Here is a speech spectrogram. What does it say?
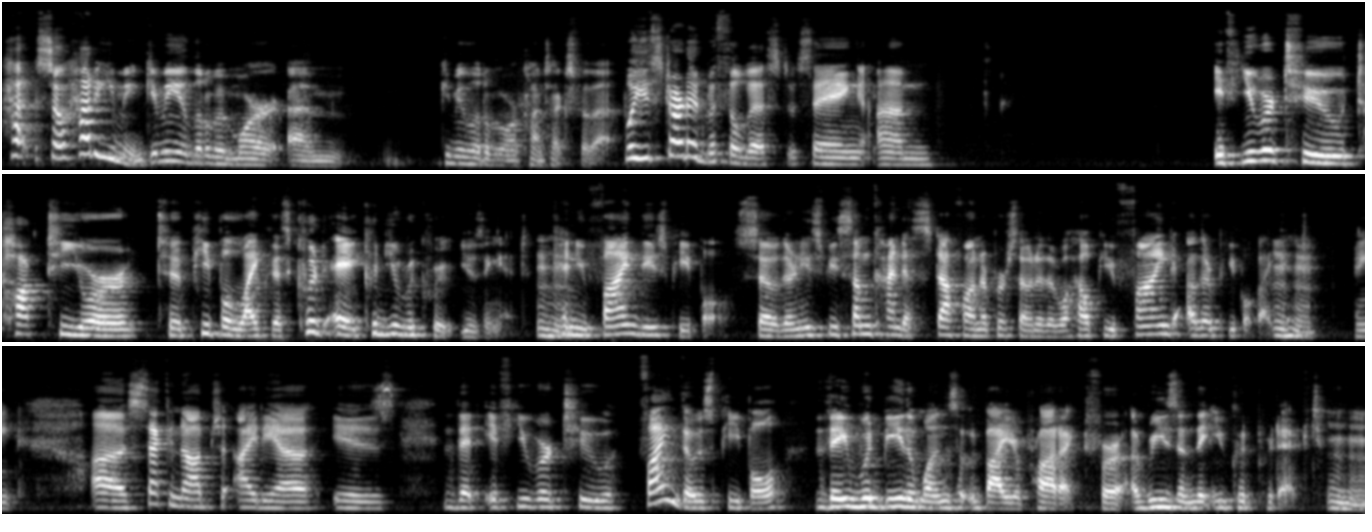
How, so how do you mean? Give me a little bit more. Um, give me a little bit more context for that. Well, you started with the list of saying um, if you were to talk to your to people like this, could a could you recruit using it? Mhm. Can you find these people? So there needs to be some kind of stuff on a persona that will help you find other people like it. Mhm. Right. Uh, second opt- idea is that if you were to find those people, they would be the ones that would buy your product for a reason that you could predict. Mm-hmm.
